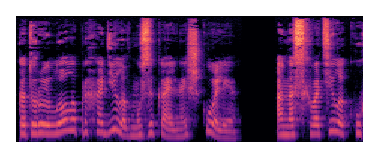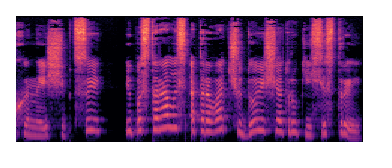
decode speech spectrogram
которую Лола проходила в музыкальной школе. Она схватила кухонные щипцы и постаралась оторвать чудовище от руки сестры.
